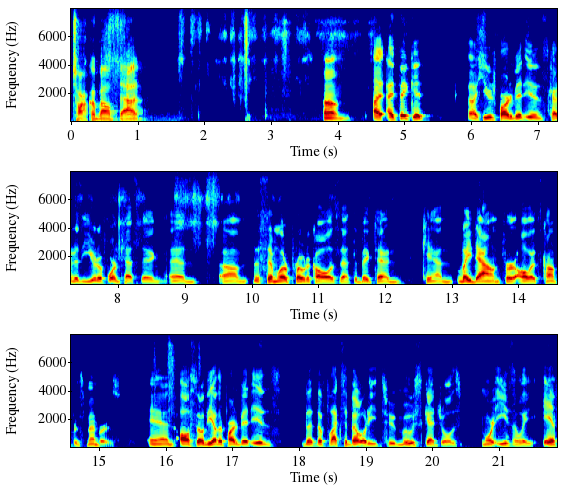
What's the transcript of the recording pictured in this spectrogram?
talk about that? Um, I, I think it a huge part of it is kind of the uniform testing and um, the similar protocols that the Big Ten can lay down for all its conference members. And also the other part of it is the the flexibility to move schedules more easily if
